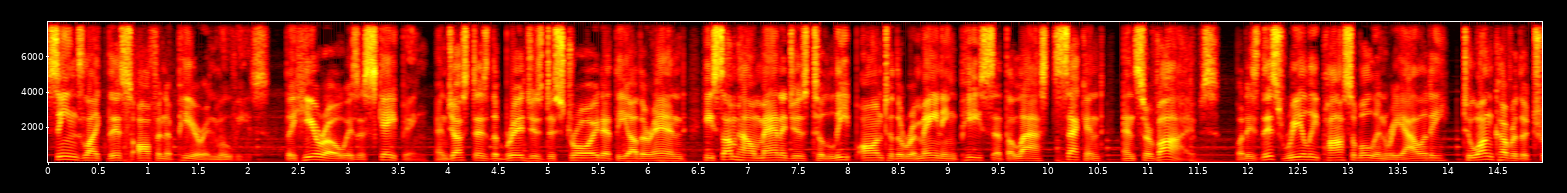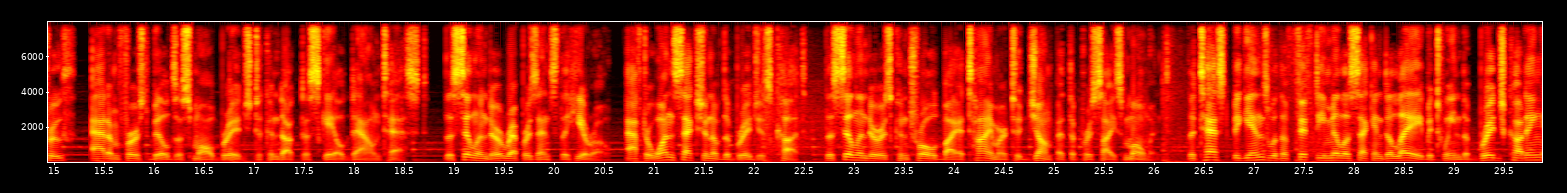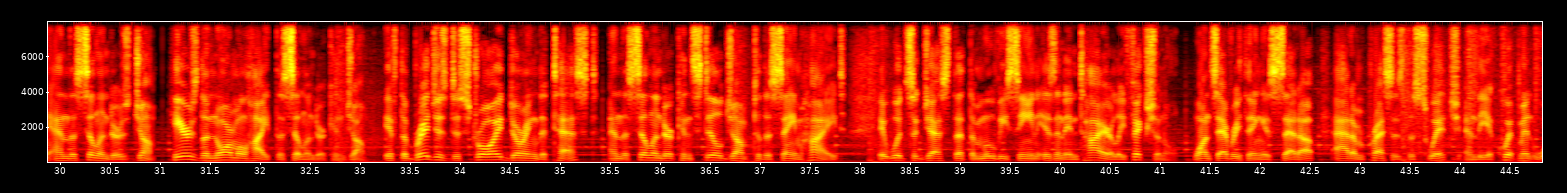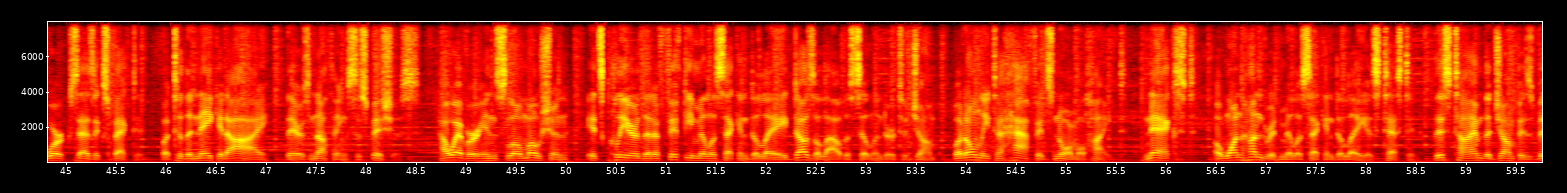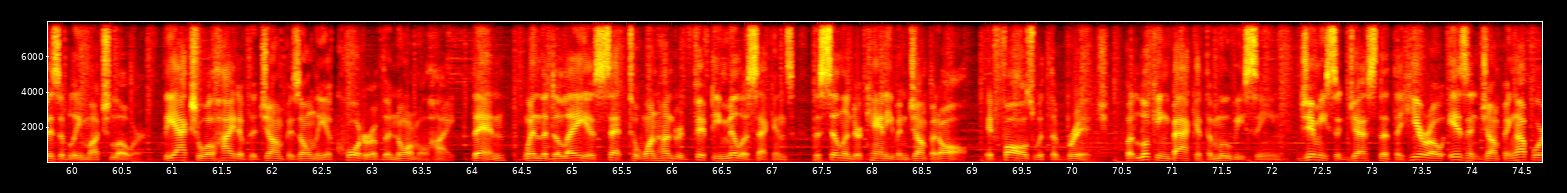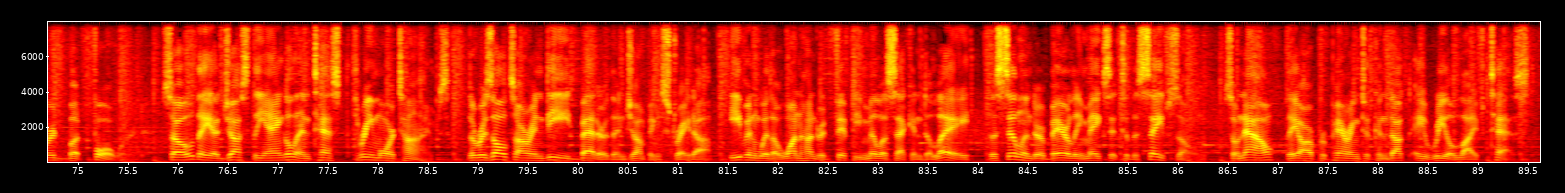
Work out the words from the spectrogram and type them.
Scenes like this often appear in movies. The hero is escaping, and just as the bridge is destroyed at the other end, he somehow manages to leap onto the remaining piece at the last second and survives. But is this really possible in reality? To uncover the truth, Adam first builds a small bridge to conduct a scaled-down test. The cylinder represents the hero. After one section of the bridge is cut, the cylinder is controlled by a timer to jump at the precise moment. The test begins with a 50 millisecond delay between the bridge cutting and the cylinder's jump. Here's the normal height the cylinder can jump. If the bridge is destroyed during the test and the cylinder can still jump to the same height, it would suggest that the movie scene isn't entirely fictional. Once everything is set up, Adam presses the switch and the equipment works as expected. But to the naked eye, there's nothing suspicious. However, in slow motion, it's clear that a 50 millisecond delay does allow the cylinder to jump, but only to half its normal height. Next, a 100 millisecond delay is tested. This time, the jump is visibly much lower. The actual height of the jump is only a quarter of the normal height. Then, when the delay is set to 150 milliseconds, the cylinder can't even jump at all. It falls with the bridge. But looking back at the movie scene, Jimmy suggests that the hero isn't jumping upward, but forward. So they adjust the angle and test three more times. The results are indeed better than jumping straight up. Even with a 150 millisecond delay, the cylinder barely makes it to the safe zone. So now they are preparing to conduct a real-life test.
